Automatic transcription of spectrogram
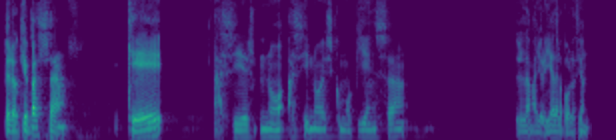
Pero ¿qué pasa? Que así, es, no, así no es como piensa la mayoría de la población.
